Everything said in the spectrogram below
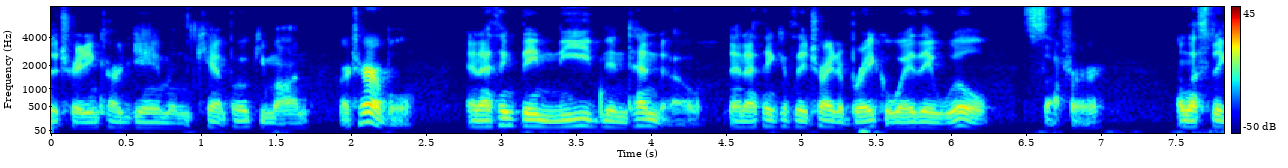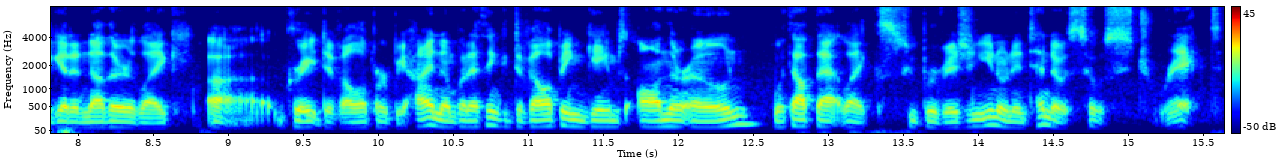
the trading card game and Camp Pokemon, are terrible. And I think they need Nintendo. And I think if they try to break away, they will suffer. Unless they get another, like, uh, great developer behind them. But I think developing games on their own without that, like, supervision, you know, Nintendo is so strict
